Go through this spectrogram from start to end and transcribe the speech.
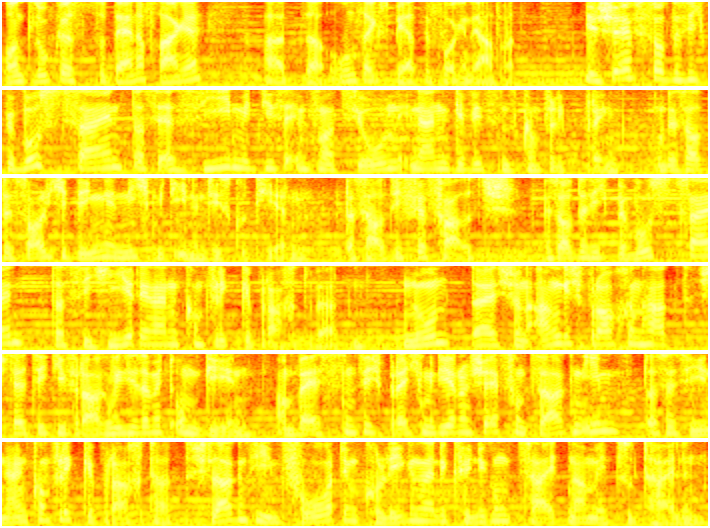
Und Lukas, zu deiner Frage hat unser Experte folgende Antwort. Ihr Chef sollte sich bewusst sein, dass er Sie mit dieser Information in einen Gewissenskonflikt bringt und er sollte solche Dinge nicht mit Ihnen diskutieren. Das halte ich für falsch. Er sollte sich bewusst sein, dass Sie hier in einen Konflikt gebracht werden. Nun, da er es schon angesprochen hat, stellt sich die Frage, wie Sie damit umgehen. Am besten, Sie sprechen mit Ihrem Chef und sagen ihm, dass er Sie in einen Konflikt gebracht hat. Schlagen Sie ihm vor, dem Kollegen seine Kündigung zeitnah mitzuteilen.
